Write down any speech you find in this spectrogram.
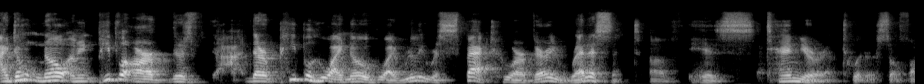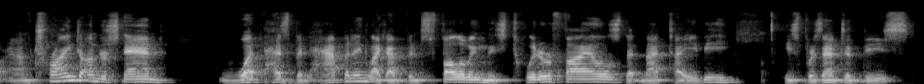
I don't know. I mean, people are there's there are people who I know who I really respect who are very reticent of his tenure at Twitter so far, and I'm trying to understand what has been happening. Like I've been following these Twitter files that Matt Taibbi he's presented these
